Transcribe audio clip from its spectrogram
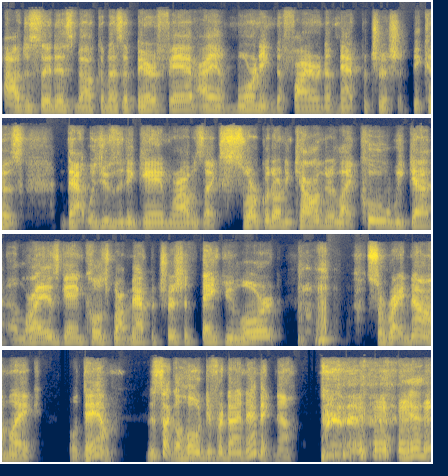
I'll just say this, Malcolm. As a Bear fan, I am mourning the firing of Matt Patricia because that was usually the game where I was like circled on the calendar, like, cool, we got a Lions game coached by Matt Patricia. Thank you, Lord. so right now I'm like, well, damn, this is like a whole different dynamic now. Yeah.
